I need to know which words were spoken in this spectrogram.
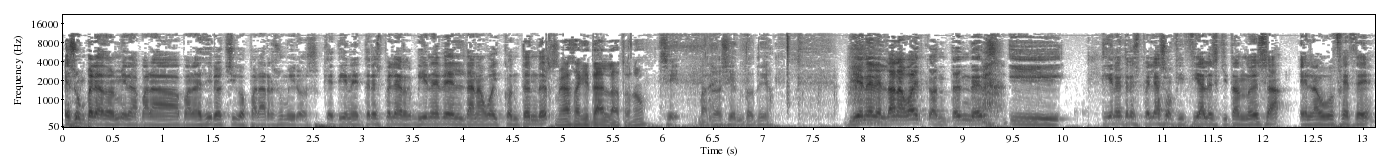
Es un peleador, mira, para, para deciros chicos, para resumiros, que tiene tres peleas, viene del Dana White Contenders. Me vas a quitar el dato, ¿no? Sí, lo siento, tío. Viene del Dana White Contenders y tiene tres peleas oficiales, quitando esa, en la UFC.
